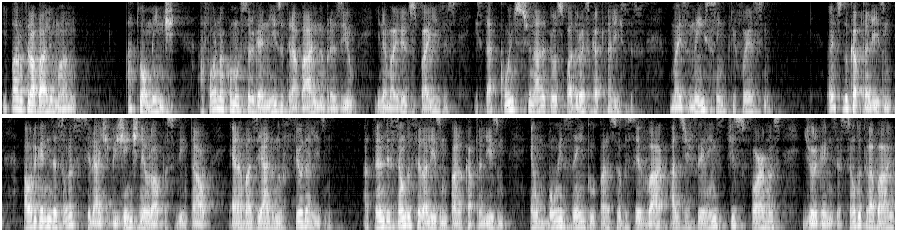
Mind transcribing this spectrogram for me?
e para o trabalho humano. Atualmente, a forma como se organiza o trabalho no Brasil e na maioria dos países está condicionada pelos padrões capitalistas, mas nem sempre foi assim. Antes do capitalismo, a organização da sociedade vigente na Europa Ocidental era baseada no feudalismo. A transição do feudalismo para o capitalismo é um bom exemplo para se observar as diferentes formas de organização do trabalho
